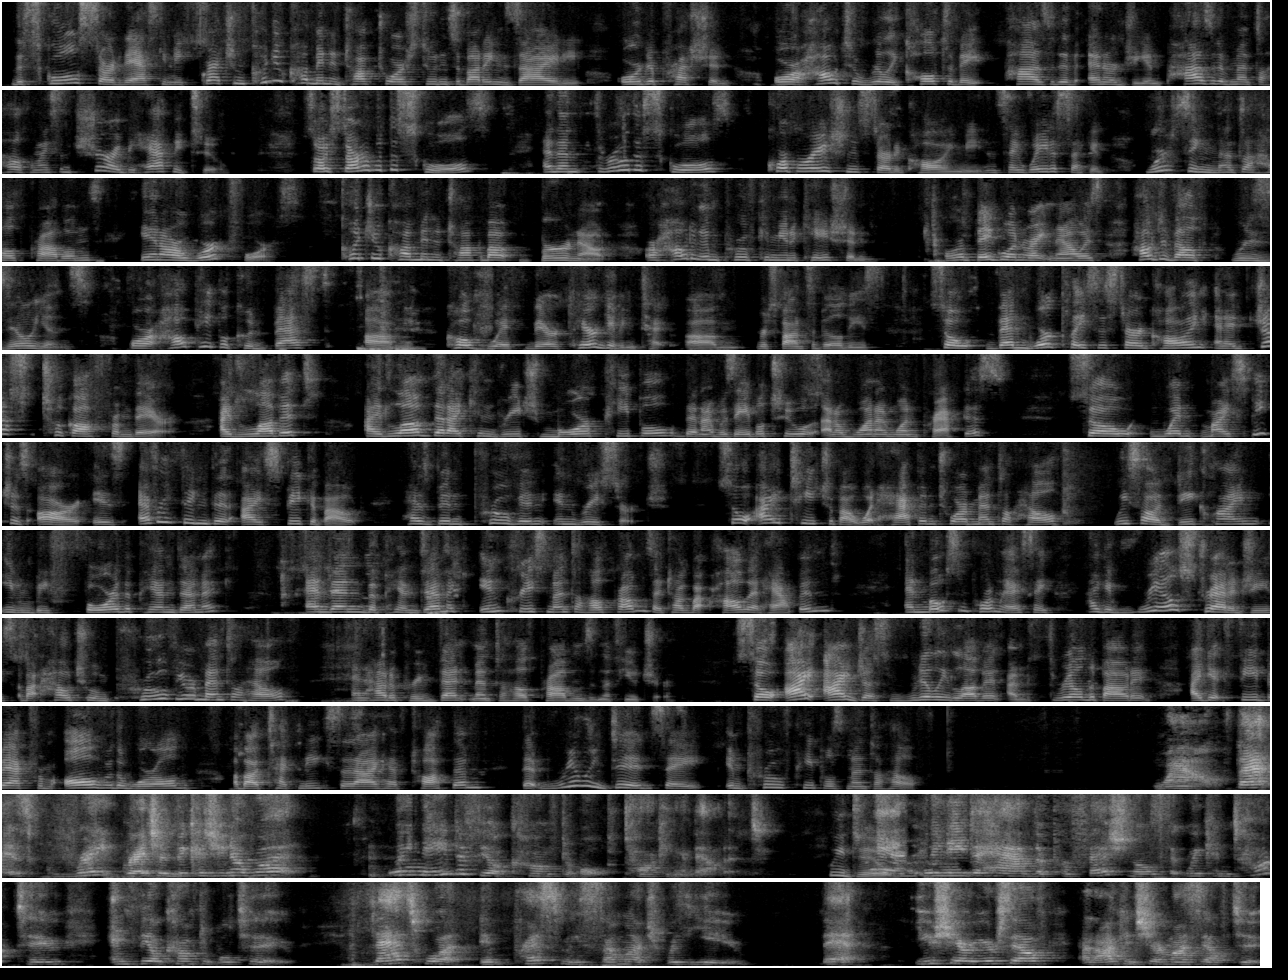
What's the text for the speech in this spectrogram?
the schools started asking me, Gretchen, could you come in and talk to our students about anxiety or depression or how to really cultivate positive energy and positive mental health? And I said, sure, I'd be happy to. So I started with the schools. And then through the schools, corporations started calling me and say, wait a second, we're seeing mental health problems in our workforce. Could you come in and talk about burnout or how to improve communication? Or a big one right now is how to develop resilience or how people could best um, cope with their caregiving te- um, responsibilities. So then workplaces started calling and it just took off from there. I love it. I love that I can reach more people than I was able to on a one on one practice. So, when my speeches are, is everything that I speak about has been proven in research. So, I teach about what happened to our mental health. We saw a decline even before the pandemic. And then the pandemic increased mental health problems. I talk about how that happened. And most importantly, I say, I give real strategies about how to improve your mental health and how to prevent mental health problems in the future. So I I just really love it. I'm thrilled about it. I get feedback from all over the world about techniques that I have taught them that really did say improve people's mental health. Wow, that is great, Gretchen, because you know what? We need to feel comfortable talking about it. We do. And we need to have the professionals that we can talk to and feel comfortable too. That's what impressed me so much with you that you share yourself and I can share myself too.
